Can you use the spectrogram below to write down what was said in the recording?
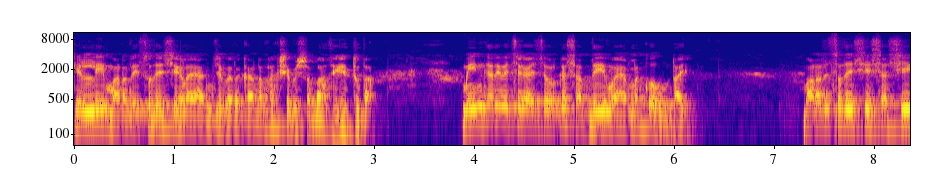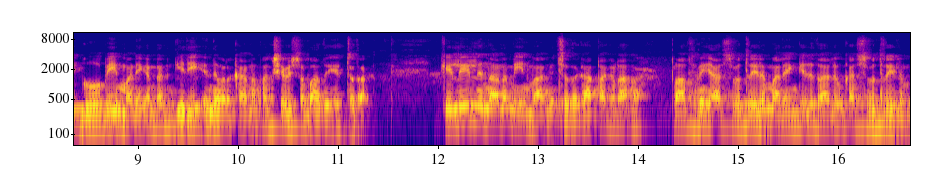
കിള്ളി മണലി സ്വദേശികളായ അഞ്ചു പേർക്കാണ് ഭക്ഷ്യവിഷബാധയേറ്റത്. മീൻ കറി വെച്ച് കഴിച്ചവർക്ക് ഛർദിയും വയറിളക്കവും ഉണ്ടായി. മണലി സ്വദേശി ശശി ഗോപി മണികണ്ഠൻ ഗിരി എന്നിവർക്കാണ് ഭക്ഷ്യവിഷബാധയേറ്റത്. കിള്ളിയിൽ നിന്നാണ് മീൻ വാങ്ങിച്ചത്. കാട്ടാക്കട പ്രാഥമിക ആശുപത്രിയിലും മലയങ്കിരി താലൂക്ക് ആശുപത്രിയിലും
